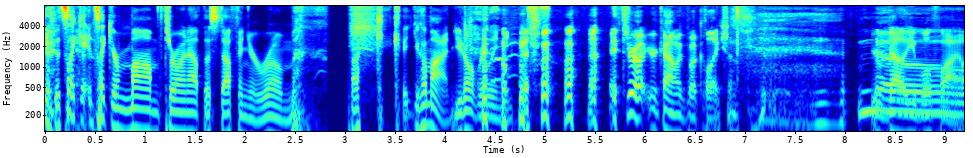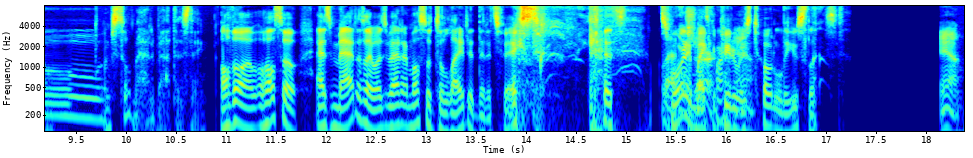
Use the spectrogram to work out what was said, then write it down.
It's like it's like your mom throwing out the stuff in your room. Come on, you don't really need this. I threw out your comic book collection. Your valuable file. I'm still mad about this thing. Although I'm also as mad as I was about it, I'm also delighted that it's fixed because this Well, morning my computer was Yeah. totally useless. Yeah,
